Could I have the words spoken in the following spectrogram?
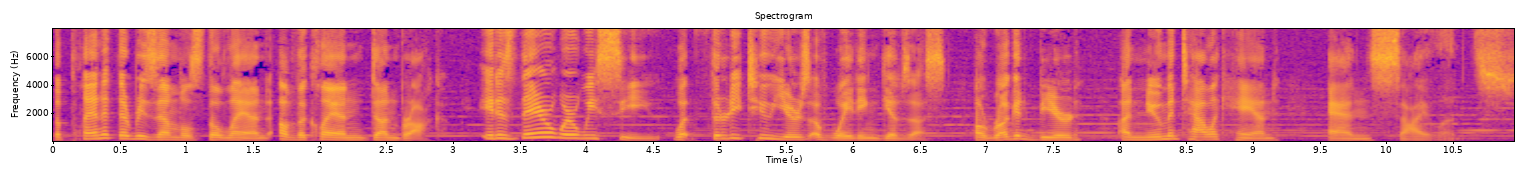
the planet that resembles the land of the clan DunBroch. It is there where we see what 32 years of waiting gives us a rugged beard, a new metallic hand, and silence.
